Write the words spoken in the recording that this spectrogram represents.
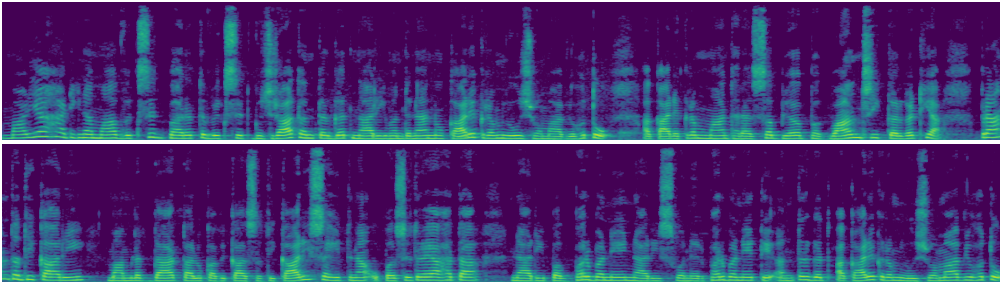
માળિયા હાટીનામાં વિકસિત ભારત, વિકસિત ગુજરાત અંતર્ગત નારી વંદનાનો કાર્યક્રમ યોજવામાં આવ્યો હતો. આ કાર્યક્રમમાં ધારાસભ્ય ભગવાનજી કરગઠિયા, પ્રાંત અધિકારી, મામલતદાર, તાલુકા વિકાસ અધિકારી સહિતના ઉપસ્થિત રહ્યા હતા. નારી પગભર બને, નારી સ્વનિર્ભર બને તે અંતર્ગત આ કાર્યક્રમ યોજવામાં આવ્યો હતો.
